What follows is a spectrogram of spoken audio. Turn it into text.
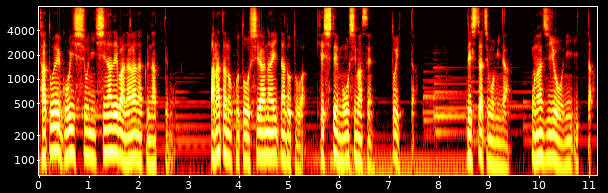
たとえご一緒に死なねばならなくなってもあなたのことを知らないなどとは決して申しませんと言った。弟子たちも皆同じように言った。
